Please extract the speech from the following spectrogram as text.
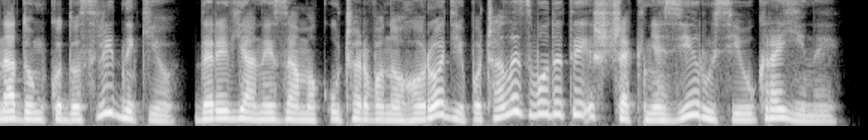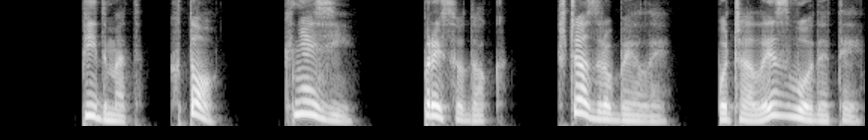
На думку дослідників, дерев'яний замок у Червоногороді почали зводити ще князі Русі України. Підмет хто? Князі. Присудок. Що зробили? Почали зводити.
